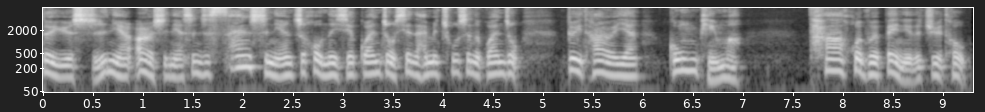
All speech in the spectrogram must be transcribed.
对于十年、二十年，甚至三十年之后那些观众，现在还没出生的观众，对他而言公平吗？他会不会被你的剧透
